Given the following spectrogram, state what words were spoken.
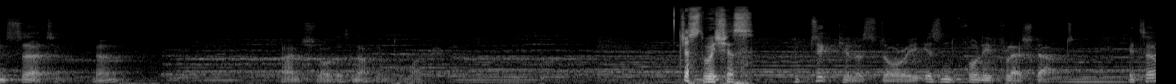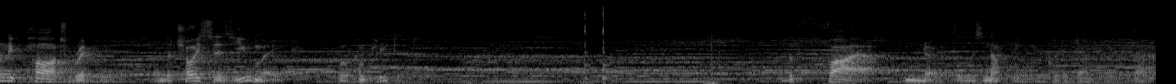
Disconcerting, no? I'm sure there's nothing to worry about. Just wishes. particular story isn't fully fleshed out. It's only part written, and the choices you make will complete it. The fire. No, there was nothing you could have done about that.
